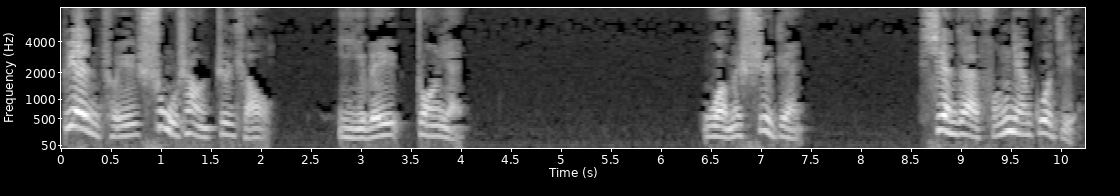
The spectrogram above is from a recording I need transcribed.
遍垂树上枝条，以为庄严。我们世间现在逢年过节，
